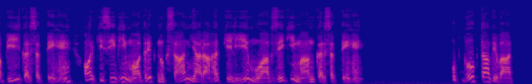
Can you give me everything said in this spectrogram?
अपील कर सकते हैं और किसी भी मौद्रिक नुकसान या राहत के लिए मुआवजे की मांग कर सकते हैं। उपभोक्ता विवाद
